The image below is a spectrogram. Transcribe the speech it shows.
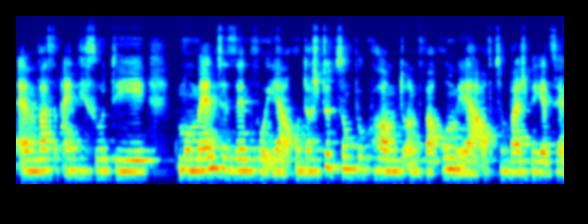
ähm, was eigentlich so die Momente sind, wo ihr auch Unterstützung bekommt und warum ihr auch zum Beispiel jetzt ja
